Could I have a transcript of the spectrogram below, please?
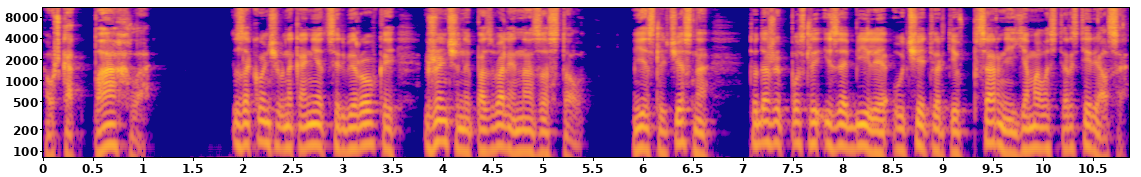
А уж как пахло! Закончив, наконец, сервировкой, женщины позвали нас за стол. Если честно, то даже после изобилия у четверти в псарне я малость растерялся.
